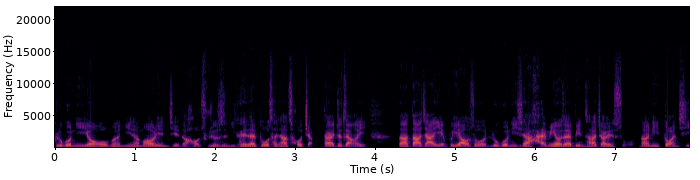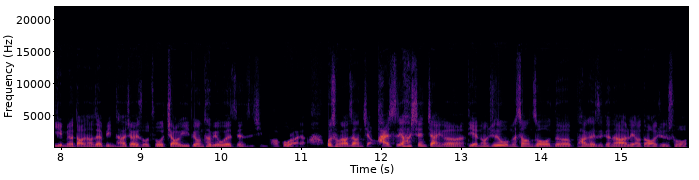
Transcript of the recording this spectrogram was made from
如果你用我们呢喃猫连结的好处，就是你可以再多参加抽奖，大概就这样而已。那大家也不要说，如果你现在还没有在币差交易所，那你短期也没有打算在币差交易所做交易，不用特别为了这件事情跑过来啊。为什么要这样讲？还是要先讲一个点哦，就是我们上周的 podcast 跟大家聊到，就是说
